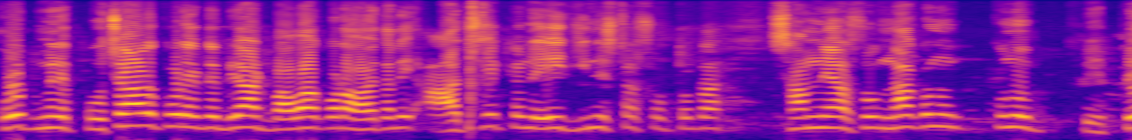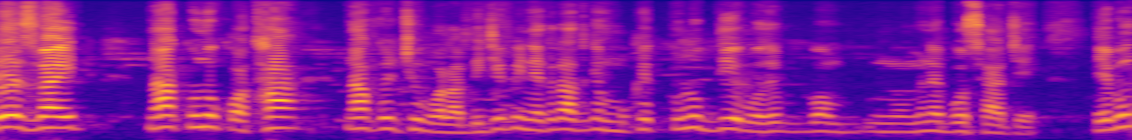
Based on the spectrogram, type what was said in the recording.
ভোট মানে প্রচার করে একটা বিরাট বাবা করা হয়, তাহলে আজকে কেন এই জিনিসটা, সত্যটা সামনে আসুক? না কোনো কোনো প্রেস রাইট না কোনো কথা, না কিছু বলা। বিজেপি নেতারা আজকে মুখে কুলুপ দিয়ে মানে বসে আছে। এবং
